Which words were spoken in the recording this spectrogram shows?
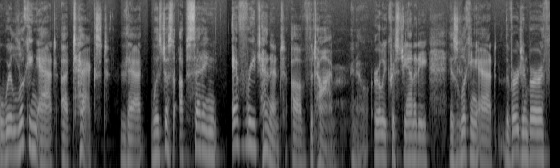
we're looking at a text that was just upsetting every tenant of the time. You know, early Christianity is looking at the virgin birth,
